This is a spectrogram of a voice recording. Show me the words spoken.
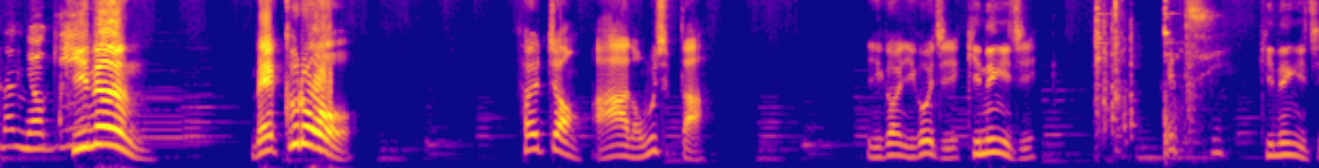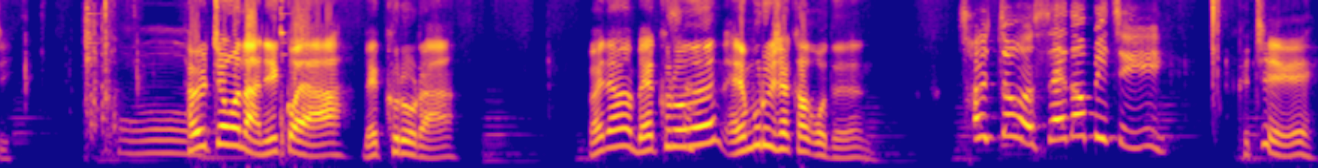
난 여기. 기능! 매크로! 설정. 아, 너무 쉽다. 이건 이거지. 기능이지. 그치. 기능이지. 오. 설정은 아닐 거야. 매크로랑. 왜냐면 매크로는 M으로 시작하거든. 설정은 setup이지. 그치.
